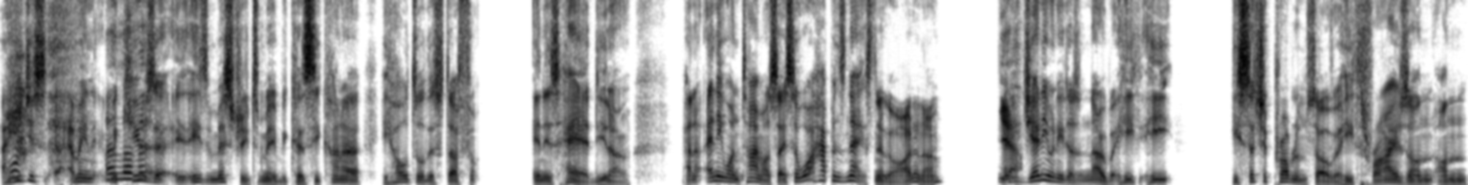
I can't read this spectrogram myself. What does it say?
Uh, and Yeah. He just, I mean, I McQ's he's a mystery to me because he kind of he holds all this stuff in his head, you know. And at any one time, I'll say, "So what happens next?" And he'll go, "I don't know." And Yeah. he genuinely doesn't know, but he he he's such a problem solver. He thrives on on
